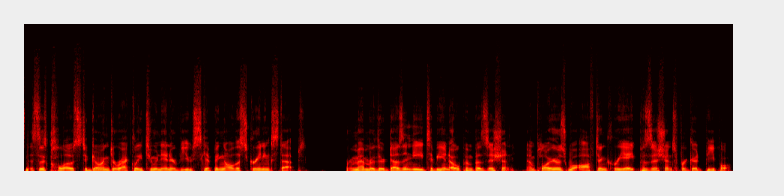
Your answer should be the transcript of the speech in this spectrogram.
This is close to going directly to an interview, skipping all the screening steps. Remember, there doesn't need to be an open position. Employers will often create positions for good people.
